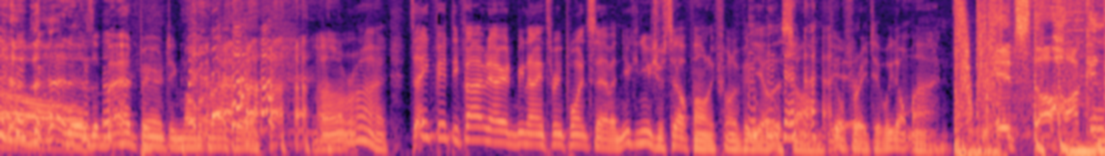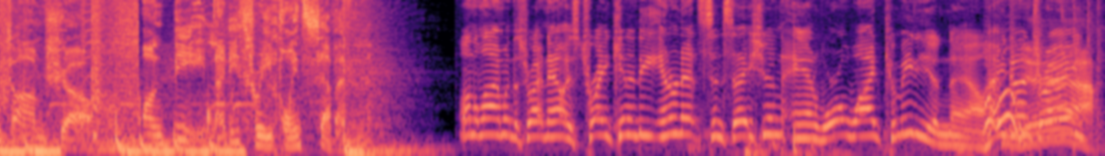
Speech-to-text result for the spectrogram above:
Oh, that is a bad parenting moment right there. All right. It's 855 now here at B93.7. You can use your cell phone if you want to video this song. Feel free to. We don't mind. It's the Hawk and Tom Show on B93.7. On the line with us right now is Trey Kennedy, internet sensation and worldwide comedian now. How you doing, Yeah. Trey?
